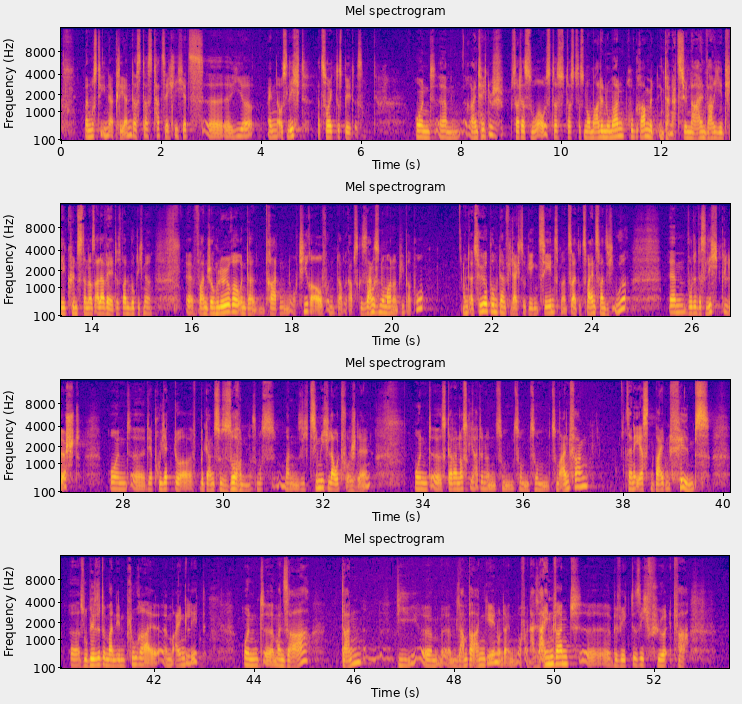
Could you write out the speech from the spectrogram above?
man musste ihnen erklären, dass das tatsächlich jetzt äh, hier ein aus Licht erzeugtes Bild ist. Und ähm, rein technisch sah das so aus, dass, dass das normale Nummernprogramm mit internationalen Varieté-Künstlern aus aller Welt, das waren wirklich eine, äh, waren Jongleure und da traten auch Tiere auf und da gab es Gesangsnummern und Pipapo. Und als Höhepunkt dann vielleicht so gegen 10, also 22 Uhr, ähm, wurde das Licht gelöscht und äh, der Projektor begann zu surren. Das muss man sich ziemlich laut vorstellen. Mhm. Und äh, Skladanowski hatte nun zum, zum, zum, zum Anfang seine ersten beiden Films, äh, so bildete man den Plural ähm, eingelegt. Und äh, man sah dann die ähm, ähm, Lampe angehen und ein, auf einer Leinwand äh, bewegte sich für etwa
